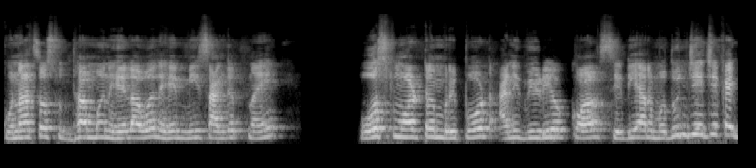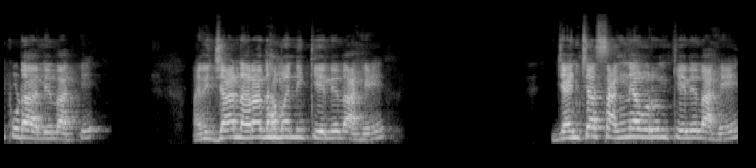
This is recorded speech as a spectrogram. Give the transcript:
कुणाचं सुद्धा मन हेलावल हे मी सांगत नाही. पोस्टमॉर्टम रिपोर्ट आणि व्हिडिओ कॉल सीडीआर मधून जे जे काही पुढे आलेलं आहे आणि ज्या नराधामांनी केलेलं आहे ज्यांच्या सांगण्यावरून केलेलं आहे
